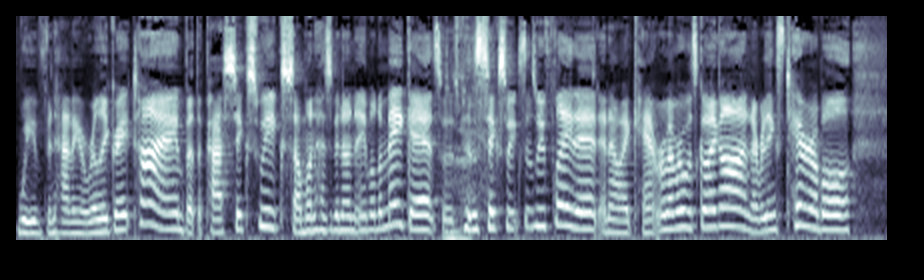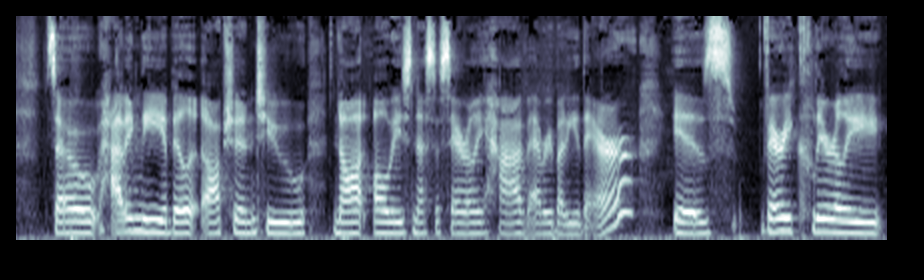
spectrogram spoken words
we've been having a really great time, but the past six weeks someone has been unable to make it, so it's been six weeks since we've played it, and now I can't remember what's going on, and everything's terrible. So having the ability option to not always necessarily have everybody there is very clearly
